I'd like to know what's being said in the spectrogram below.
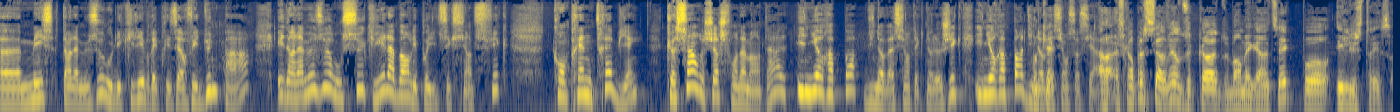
euh, mais dans la mesure où l'équilibre est préservé d'une part, et dans la mesure où ceux qui élaborent les politiques scientifiques comprennent très bien que sans recherche fondamentale, il n'y aura pas d'innovation technologique, il n'y aura pas d'innovation sociale. Alors, est-ce qu'on peut se servir du cas du Mont Mégantic pour illustrer ça?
